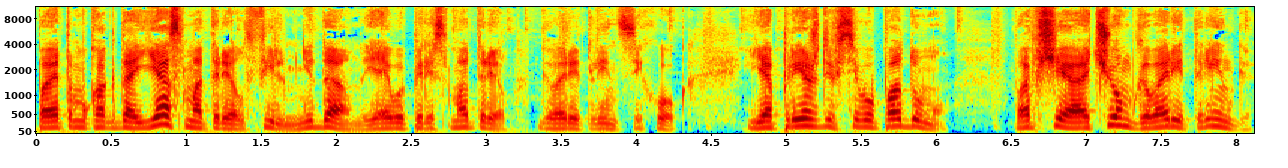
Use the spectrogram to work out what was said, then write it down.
Поэтому, когда я смотрел фильм недавно, я его пересмотрел, говорит Линдси Хок, я прежде всего подумал, вообще о чем говорит Ринга?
